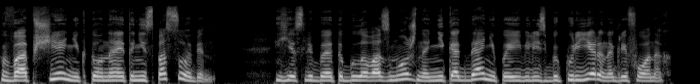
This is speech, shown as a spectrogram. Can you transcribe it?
Вообще никто на это не способен. Если бы это было возможно, никогда не появились бы курьеры на грифонах.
